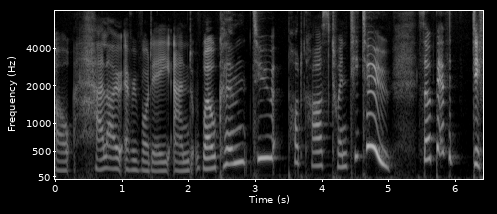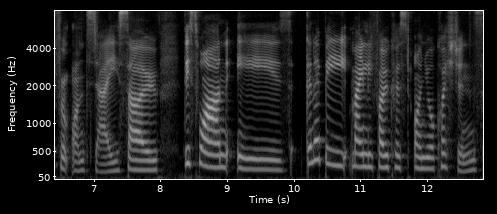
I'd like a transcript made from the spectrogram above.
Oh, hello, everybody, and welcome to podcast 22. So, a bit of a different one today. So, this one is going to be mainly focused on your questions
